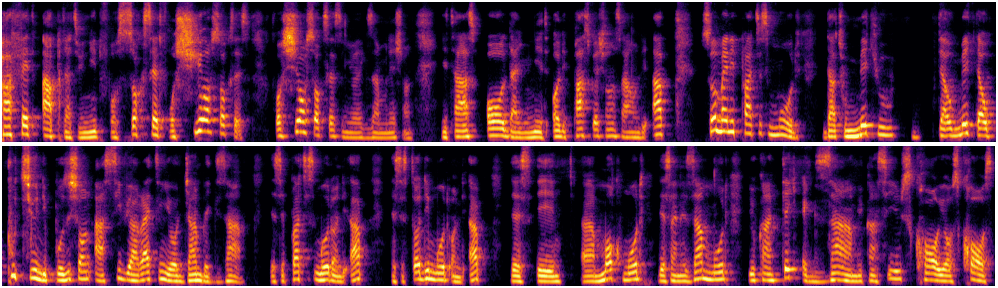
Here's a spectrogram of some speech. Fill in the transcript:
perfect app that you need for success, for sure success, for sure success in your examination. It has all that you need. All the past questions are on the app. So many practice mode that will make you, that will make, that will put you in the position as if you are writing your JAMB exam. There's a practice mode on the app. There's a study mode on the app. There's a uh, mock mode. There's an exam mode. You can take exam. You can see you score your scores,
